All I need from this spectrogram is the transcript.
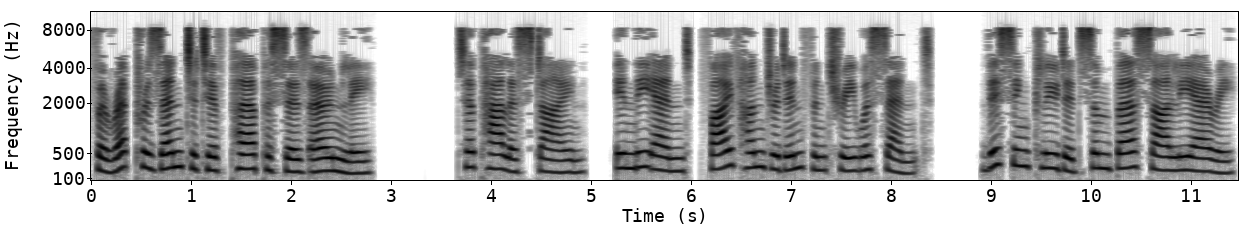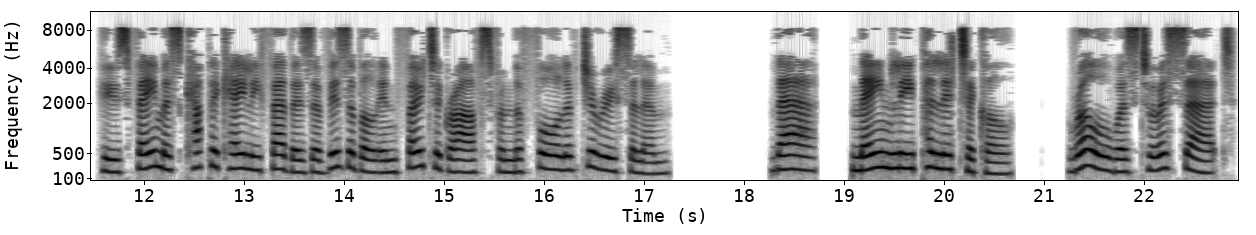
for representative purposes only to Palestine. In the end, 500 infantry were sent. This included some bersaglieri, whose famous capercaillie feathers are visible in photographs from the fall of Jerusalem. Their mainly political role was to assert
